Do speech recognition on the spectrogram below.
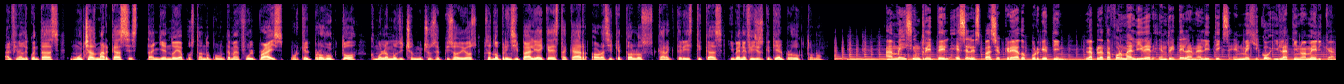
Al final de cuentas, muchas marcas están yendo y apostando por un tema de full price, porque el producto, como lo hemos dicho en muchos episodios, pues es lo principal y hay que destacar ahora sí que todas las características y beneficios que tiene el producto, ¿no? Amazing Retail es el espacio creado por Getin, la plataforma líder en retail analytics en México y Latinoamérica.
